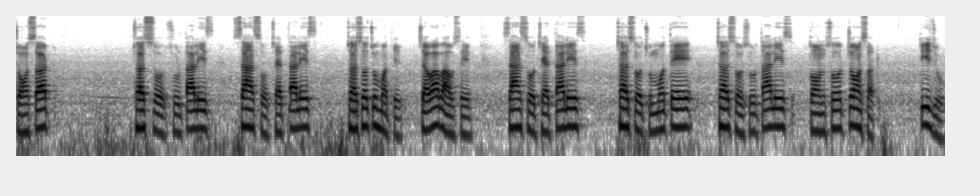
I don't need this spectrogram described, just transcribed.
ચોસઠ, છસો સુડતાલીસ, સાતસો છેતાલીસ, છસો ચુમ્મોતેર જવાબ આવશે સાતસો છેતાલીસ, છસો ચુમ્મોતેર છસો સુડતાલીસ, ત્રણસો ચોસઠ. ત્રીજું,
